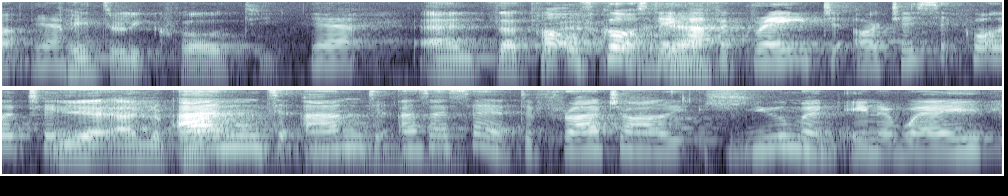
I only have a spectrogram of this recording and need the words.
not. Yeah, painterly quality, yeah. And that. Oh, of course, they yeah. have a great artistic quality. Yeah, and And and as I said, the fragile human, in a way,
